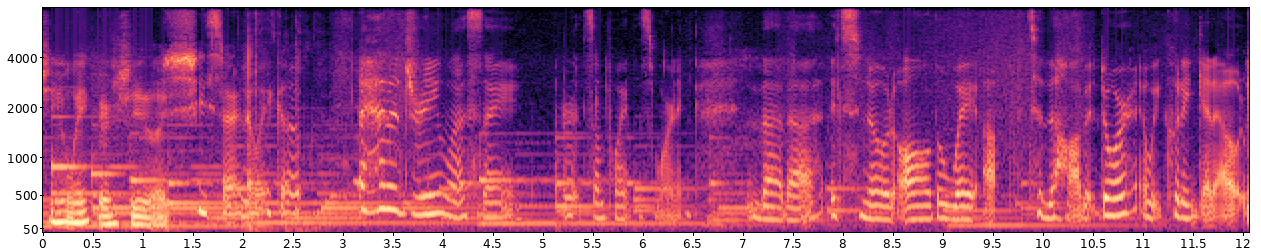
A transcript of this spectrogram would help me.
She awake or is she like? She's starting to wake up. I had a dream last night, or at some point this morning, that uh, it snowed all the way up to the Hobbit door and we couldn't get out.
